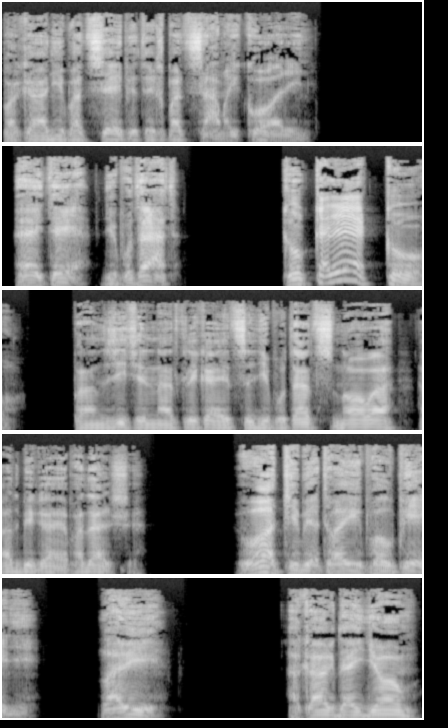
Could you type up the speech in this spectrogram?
пока не подцепит их под самый корень. «Эй ты, депутат!» «Кукареку!» — пронзительно откликается депутат снова, — отбегая подальше. «Вот тебе твои полпени! Лови! А как дойдем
